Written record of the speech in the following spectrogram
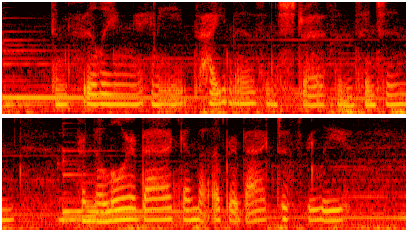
and feeling any tightness and stress and tension from the lower back and the upper back just release.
